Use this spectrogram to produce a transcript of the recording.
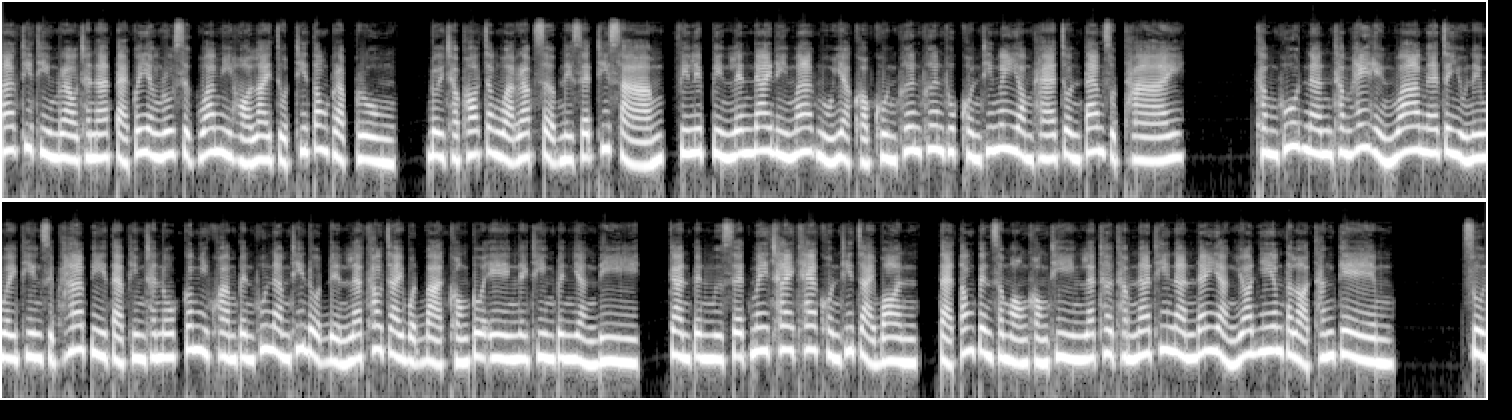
มากที่ทีมเราชนะแต่ก็ยังรู้สึกว่ามีหอลายจุดที่ต้องปรับปรุง โดยเฉพาะจังหวะรับเสิร์ฟในเซตที่ 3 ฟิลิปปินส์เล่นได้ดีมากหนูอยากขอบคุณเพื่อนๆทุกคนที่ไม่ยอมแพ้จนแต้มสุดท้ายคำพูดนั้นทำให้เห็นว่าแม้จะอยู่ในวัยเพียง 15 ปี แต่พิมชนกก็มีความเป็นผู้นำที่โดดเด่นและเข้าใจบทบาทของตัวเองในทีมเป็นอย่างดี การเป็นมือเซตไม่ใช่แค่คนที่จ่ายบอล แต่ต้องเป็นสมองของทีมและเธอทำหน้าที่นั้นได้อย่างยอดเยี่ยมตลอดทั้งเกม ส่วน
